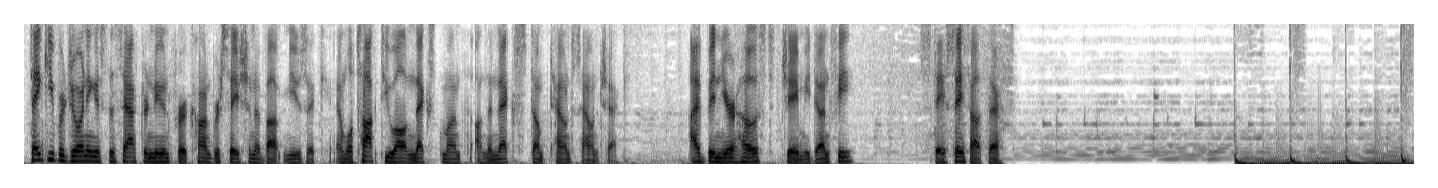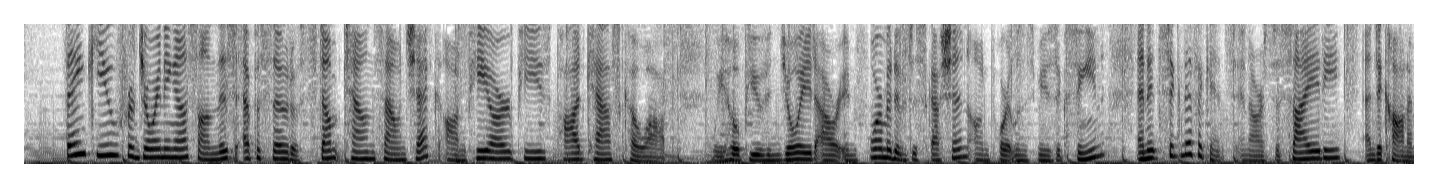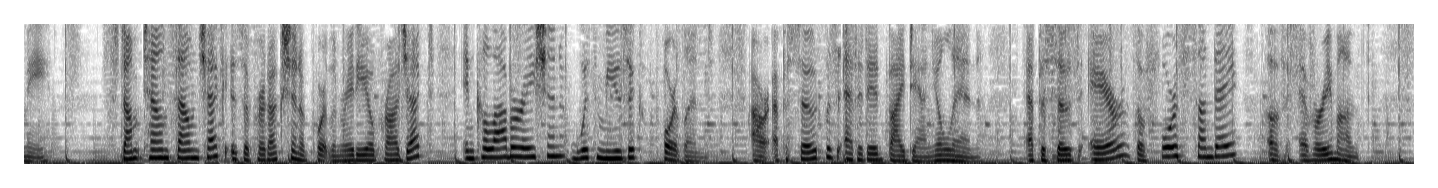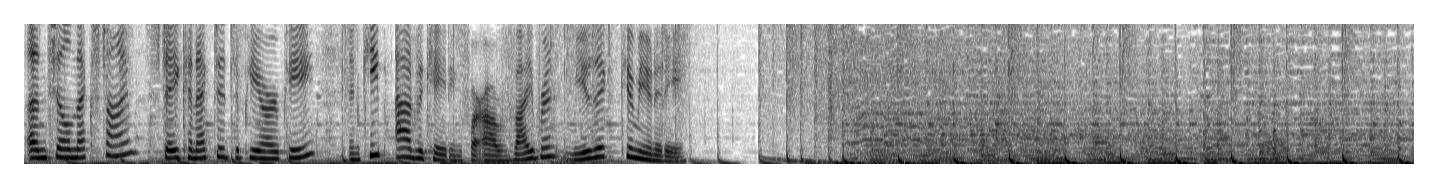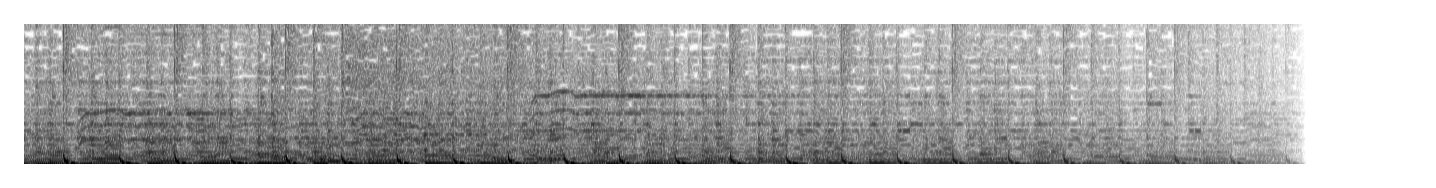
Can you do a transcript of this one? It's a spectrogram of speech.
Thank you for joining us this afternoon for a conversation about music, and we'll talk to you all next month on the next Stumptown Soundcheck. I've been your host, Jamie Dunphy. Stay safe out there. Thank you for joining us on this episode of Stumptown Soundcheck on PRP's Podcast Co op. We hope you've enjoyed our informative discussion on Portland's music scene and its significance in our society and economy. Stumptown Soundcheck is a production of Portland Radio Project in collaboration with Music Portland. Our episode was edited by Daniel Lynn. Episodes air the fourth Sunday of every month. Until next time, stay connected to PRP and keep advocating for our vibrant music community.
